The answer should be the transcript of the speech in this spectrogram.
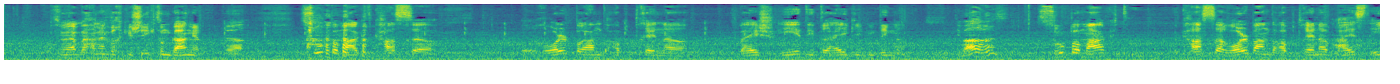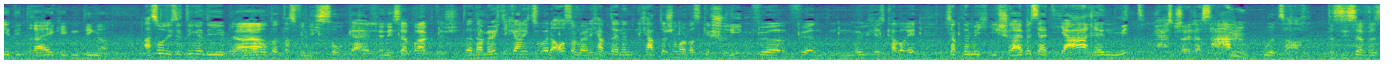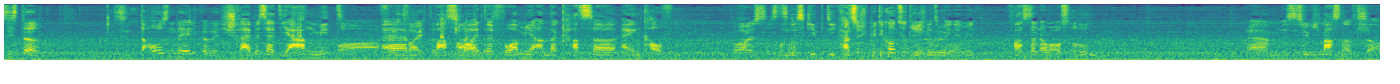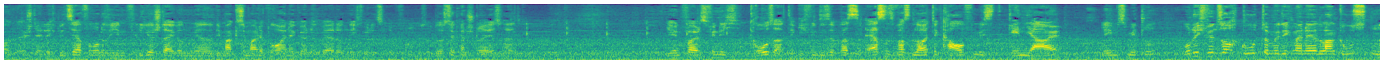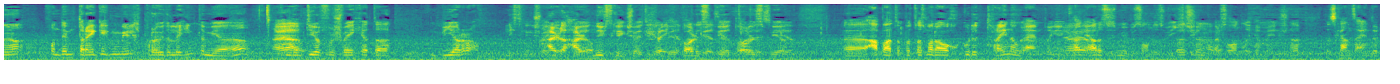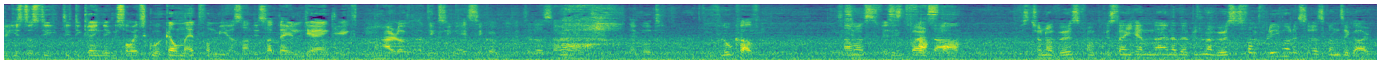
Also wir haben einfach geschickt umgangen. Ja. Supermarktkasse, Rollbrandabtrenner, weißt eh die dreieckigen Dinger. Die war was? Supermarkt, Kasse, Rollbandabtrenner, weißt eh die dreieckigen Dinger. Achso, diese Dinge, die Ja, ja. das finde ich so geil. Finde ich sehr praktisch. Da, da möchte ich gar nicht zu weit ausholen, weil ich habe da, einen- ich hab da schon mal was geschrieben für, für ein mögliches Kabarett. Ich habe nämlich, ich schreibe seit Jahren mit Ja, schau dir das an. Urzach. Das ist ja, was ist da? Das sind tausende LKW. Ich schreibe seit Jahren mit, Boah, ähm, was. Leute vor mir an der Kasse einkaufen. Boah, ist das Und es gibt die. Kannst du dich bitte konzentrieren jetzt. Benjamin? Fast halt aber außen rum. Ähm, es ist wirklich massenhaft Stau an der Stelle. Ich bin sehr froh, dass ich in den Flieger steige und mir die maximale Bräune gönnen werde und nicht wieder zurückfahren muss. Du hast ja keinen Stress halt. Jedenfalls finde ich großartig. Ich finde diese, was erstens was Leute kaufen, ist genial. Lebensmittel. Und ich finde es auch gut, damit ich meine Langusten ja, von dem dreckigen Milchbrödel hinter mir, ja, Ah ja. von dem tierverschwächerter Bier, nichts gegen Schwächer, Hallo, hallo. nichts gegen Schwächer, Bier, tolles Bier, Bier, tolles tolles Bier. Äh, aber, aber dass man da auch gute Trennung reinbringen kann, Ja, ja, ja. das ist mir besonders wichtig als ordentlicher Mensch. Ne? Das ganz eindeutig ist, dass die, die, die grindigen Salzgurkeln nicht von mir sind, die Sardellen, die eingelegten. Hallo, allerdings wegen Essiggurken bitte das sagen. Ah, na gut, Flughafen. Haben wir's, wir sind fast da. Bist du schon nervös? vom- Bist du eigentlich ein- einer, der ein bisschen nervös ist vom Fliegen oder ist dir das ganz egal?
